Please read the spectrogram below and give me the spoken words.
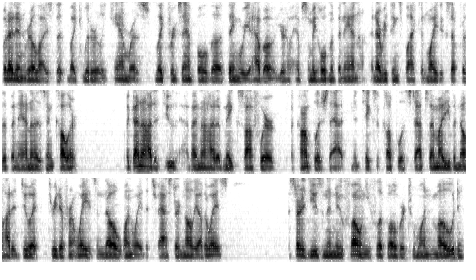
but I didn't realize that like literally cameras, like for example, the thing where you have a you have somebody holding a banana and everything's black and white except for the banana is in color. Like I know how to do that. I know how to make software accomplish that. And it takes a couple of steps. I might even know how to do it three different ways and know one way that's faster than all the other ways. Started using a new phone. You flip over to one mode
